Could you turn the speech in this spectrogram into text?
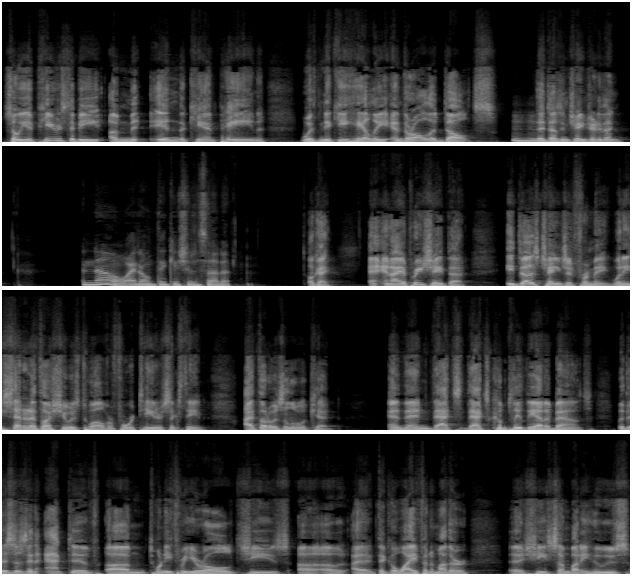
So he appears to be um, in the campaign with Nikki Haley, and they're all adults. Mm-hmm. That doesn't change anything. No, I don't think you should have said it. Okay, and, and I appreciate that. it does change it for me. When he said it, I thought she was 12 or 14 or 16. I thought it was a little kid. And then that's that's completely out of bounds. But this is an active 23 year old. She's, uh, I think, a wife and a mother. Uh, she's somebody who's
